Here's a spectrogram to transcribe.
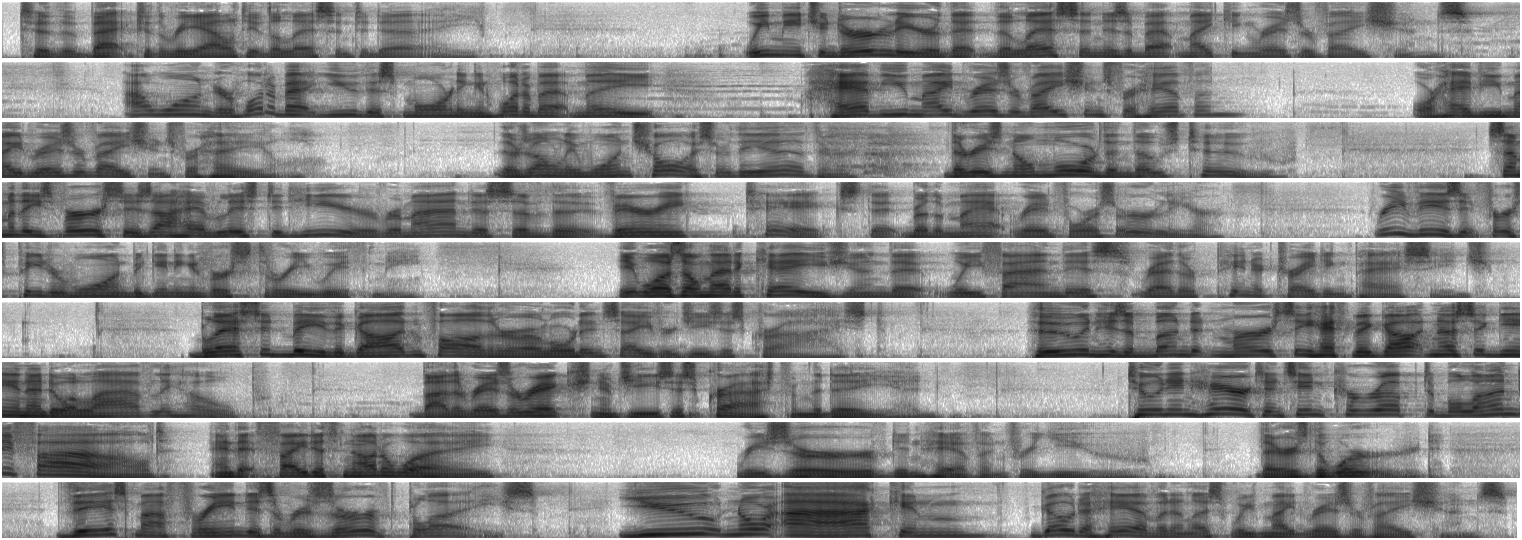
to the back to the reality of the lesson today. We mentioned earlier that the lesson is about making reservations. I wonder, what about you this morning and what about me? Have you made reservations for heaven? Or have you made reservations for hell? There's only one choice or the other. There is no more than those two. Some of these verses I have listed here remind us of the very text that Brother Matt read for us earlier. Revisit 1 Peter 1, beginning in verse 3 with me. It was on that occasion that we find this rather penetrating passage. Blessed be the God and Father of our Lord and Savior Jesus Christ, who in his abundant mercy hath begotten us again unto a lively hope by the resurrection of Jesus Christ from the dead, to an inheritance incorruptible, undefiled, and that fadeth not away, reserved in heaven for you. There's the word. This, my friend, is a reserved place. You nor I can go to heaven unless we've made reservations.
